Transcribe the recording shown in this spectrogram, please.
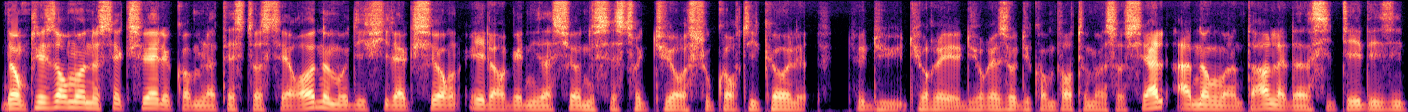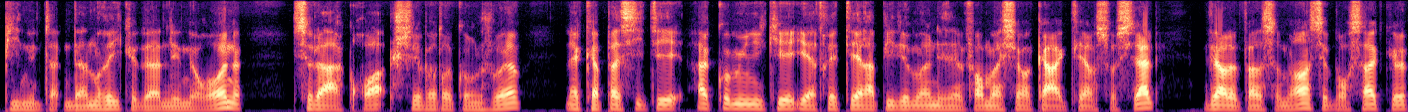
Donc les hormones sexuelles comme la testostérone modifient l'action et l'organisation de ces structures sous-corticales du, du, réseau du comportement social en augmentant la densité des épines dendriques dans les neurones. Cela accroît chez votre conjoint la capacité à communiquer et à traiter rapidement les informations à caractère social vers le pansement. C'est pour ça que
